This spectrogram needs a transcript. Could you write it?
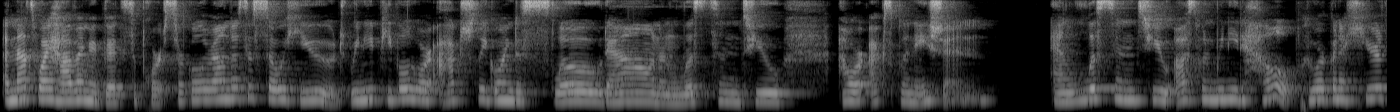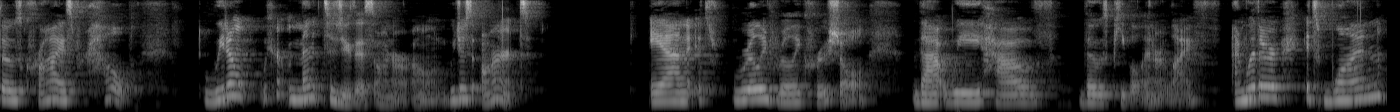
And that's why having a good support circle around us is so huge. We need people who are actually going to slow down and listen to our explanation and listen to us when we need help, who are going to hear those cries for help. We don't, we aren't meant to do this on our own. We just aren't. And it's really, really crucial that we have those people in our life. And whether it's one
